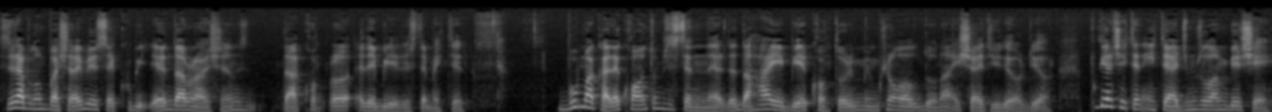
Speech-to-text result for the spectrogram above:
Zira bunu başarabilirsek kubitlerin davranışını daha kontrol edebiliriz demektir. Bu makale kuantum sistemlerde daha iyi bir kontrolün mümkün olduğuna işaret ediyor diyor. Bu gerçekten ihtiyacımız olan bir şey.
